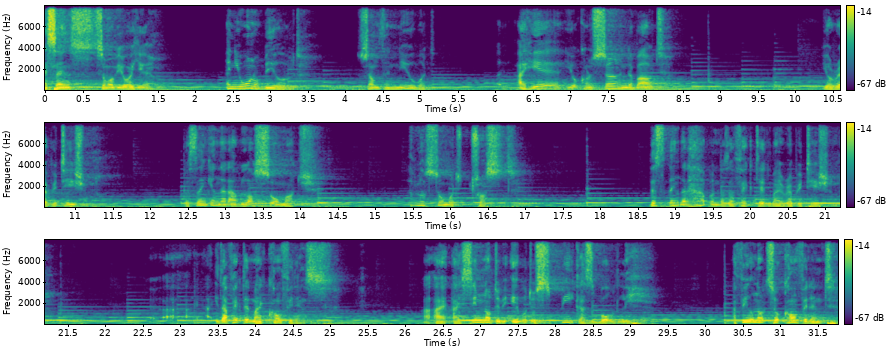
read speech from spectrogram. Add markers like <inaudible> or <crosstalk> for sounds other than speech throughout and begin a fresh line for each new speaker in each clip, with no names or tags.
I sense some of you are here and you want to build something new, but I hear you're concerned about your reputation. You're thinking that I've lost so much. I've lost so much trust. This thing that happened has affected my reputation. Uh, it affected my confidence. I, I seem not to be able to speak as boldly. Feel not so confident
